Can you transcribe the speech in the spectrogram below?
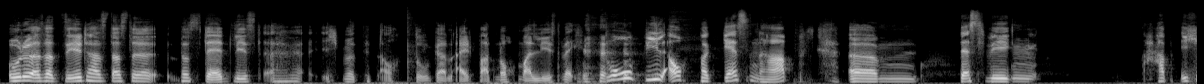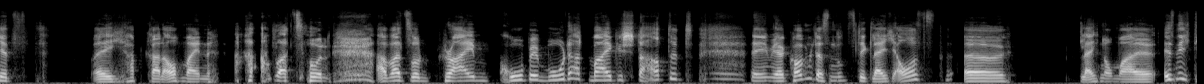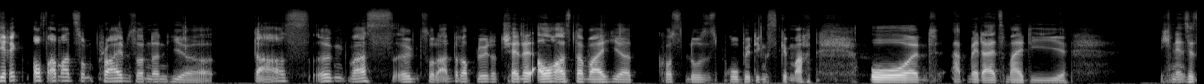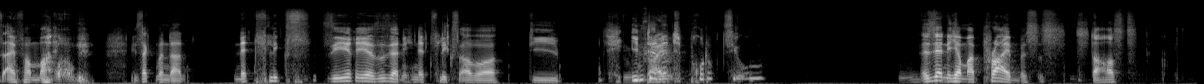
wo du das erzählt hast, dass du das Stand liest, äh, ich würde es jetzt auch so gern einfach nochmal lesen, weil ich so viel auch vergessen habe. Ähm, deswegen habe ich jetzt, weil ich habe gerade auch meinen Amazon, Amazon Prime Probemonat mal gestartet. Ich mir komm, das nutzt ihr gleich aus. Äh, gleich nochmal, ist nicht direkt auf Amazon Prime, sondern hier das irgendwas, irgend so ein anderer blöder Channel, auch erst einmal hier kostenloses Probedings gemacht und hab mir da jetzt mal die, ich nenne es jetzt einfach mal, wie sagt man da, Netflix-Serie, es ist ja nicht Netflix, aber die Internetproduktion? Es ist ja nicht einmal Prime, es ist Stars.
